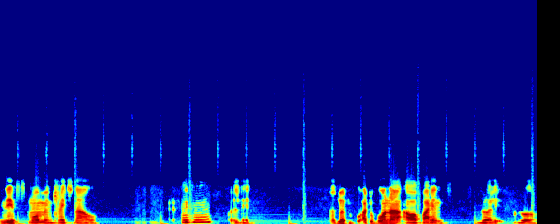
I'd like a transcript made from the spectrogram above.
in this moment right now Mhm. golden unajua hatuku- hatukuona our parents grow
